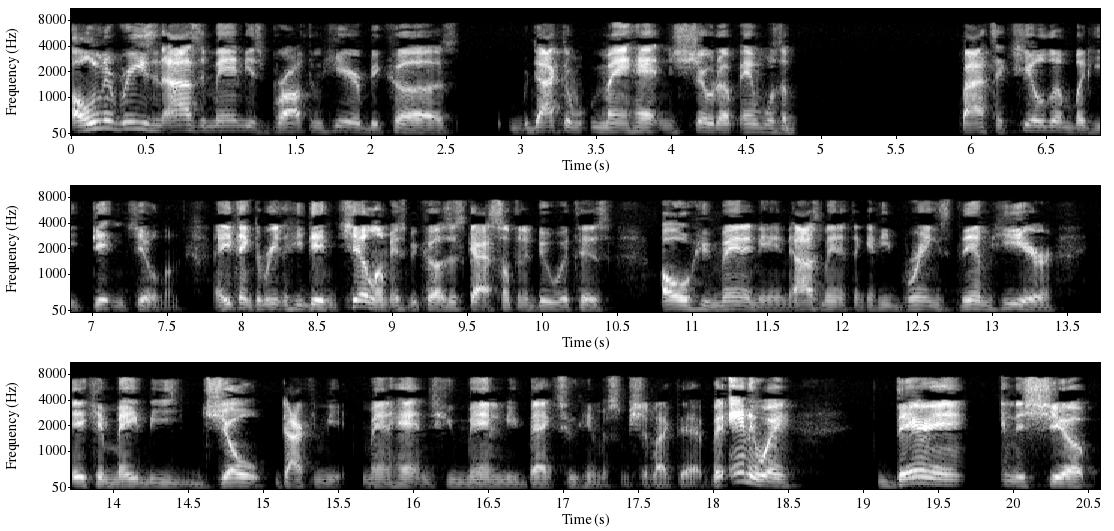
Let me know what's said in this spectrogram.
Only reason Ozymandias brought them here because Dr. Manhattan showed up and was about to kill them, but he didn't kill them. And you think the reason he didn't kill them is because this got something to do with his old humanity. And Ozymandias thinking he brings them here, it can maybe jolt Dr. Manhattan's humanity back to him or some shit like that. But anyway, they're in, in the ship.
